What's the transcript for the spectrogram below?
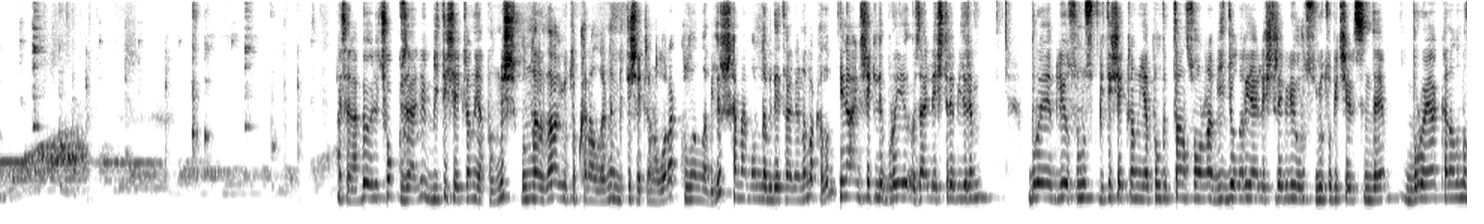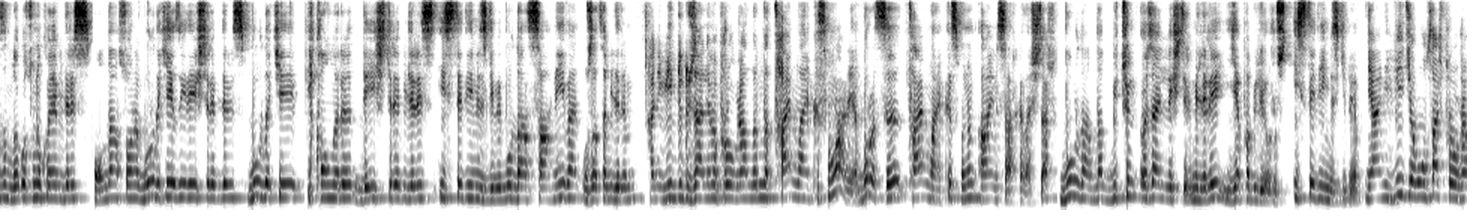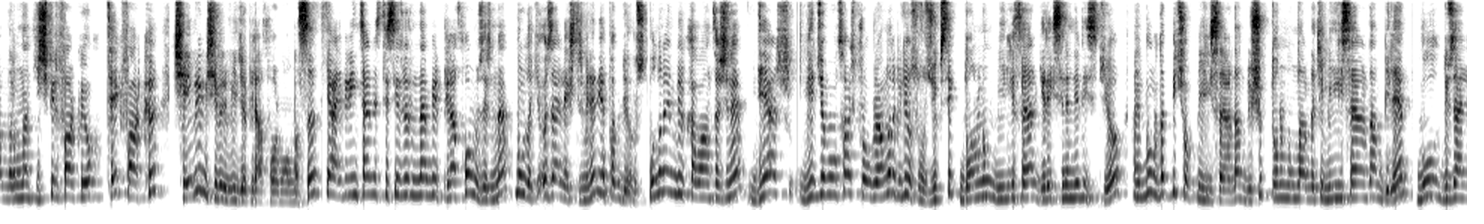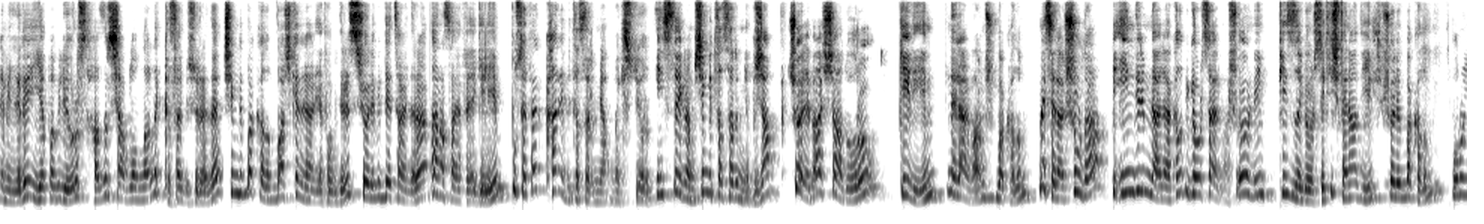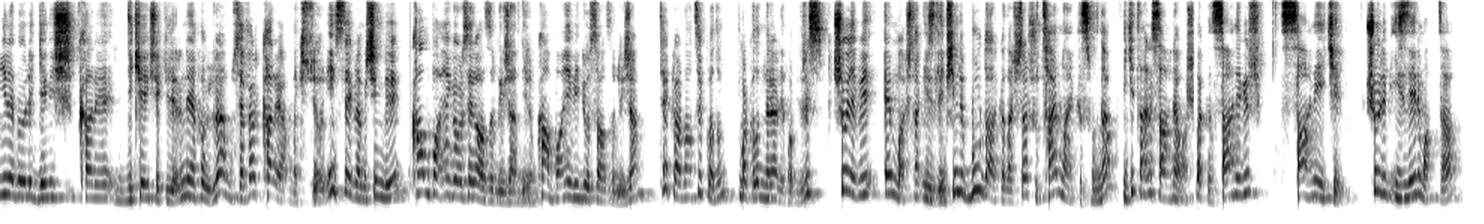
Mesela böyle çok güzel bir bitiş ekranı yapılmış. Bunları da YouTube kanallarının bitiş ekranı olarak kullanılabilir. Hemen bunun da bir detaylarına bakalım. Yine aynı şekilde burayı özelleştirebilirim. Buraya biliyorsunuz bitiş ekranı yapıldıktan sonra videoları yerleştirebiliyoruz YouTube içerisinde. Buraya kanalımızın logosunu koyabiliriz. Ondan sonra buradaki yazıyı değiştirebiliriz. Buradaki ikonları değiştirebiliriz. İstediğimiz gibi buradan sahneyi ben uzatabilirim. Hani video düzenleme programlarında timeline kısmı var ya burası timeline kısmının aynısı arkadaşlar. Buradan da bütün özelleştirmeleri yapabiliyoruz. İstediğimiz gibi. Yani video montaj programlarından hiçbir farkı yok. Tek farkı çevrim içi bir video platformu olması. Yani bir internet sitesi üzerinden bir platform üzerinden buradaki özelleştirmeleri yapabiliyoruz. Bunun en büyük avantajı ne? Diğer video montaj programları biliyorsunuz yüksek donanım bilgisayar gereksinimleri istiyor. Hani burada birçok bilgisayardan düşük donanımlardaki bilgisayardan bile bu düzenlemeleri yapabiliyoruz. Hazır şablonlarla kısa bir sürede. Şimdi bakalım başka neler yapabiliriz? Şöyle bir detaylara ana sayfaya geleyim. Bu sefer kare bir tasarım yapmak istiyorum. Instagram için bir tasarım yapacağım. Şöyle bir aşağı doğru geleyim. Neler varmış bakalım. Mesela şurada bir indirimle alakalı bir görsel var. Örneğin pizza görseli hiç fena değil. Şöyle bir bakalım. Bunun yine böyle geniş, kare, dikey şekillerini yapabilir. Ben bu sefer kare yapmak istiyorum. Instagram için bir kampanya görseli hazırlayacağım diyelim. Kampanya videosu hazırlayacağım. Tekrardan tıkladım. Bakalım neler yapabiliriz. Şöyle bir en baştan izleyeyim. Şimdi burada arkadaşlar şu timeline kısmında iki tane sahne var. Bakın sahne 1, sahne 2. Şöyle bir izleyelim hatta.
